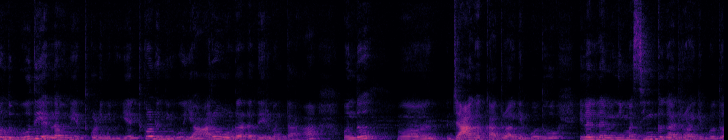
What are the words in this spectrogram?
ಒಂದು ಬೂದಿ ಎಲ್ಲವನ್ನು ಎತ್ಕೊಳ್ಳಿ ನೀವು. ಎತ್ಕೊಂಡು ನೀವು ಯಾರೂ ಓಡಾಡದೇ ಇರುವಂತಹ ಒಂದು ಜಾಗಕ್ಕಾದರೂ ಆಗಿರ್ಬೋದು ಇಲ್ಲ ನಿಮ್ಮ ಸಿಂಕ್ಗಾದರೂ ಆಗಿರ್ಬೋದು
